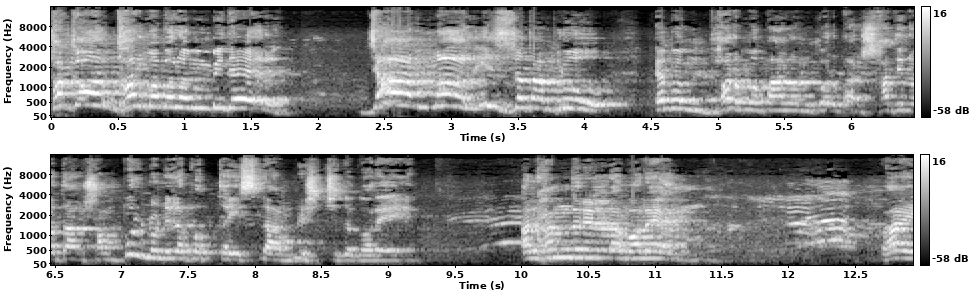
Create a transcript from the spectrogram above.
সকল ধর্মাবলম্বীদের জান মাল ইজ্জত আব্রু এবং ধর্ম পালন করবার স্বাধীনতার সম্পূর্ণ নিরাপত্তা ইসলাম নিশ্চিত করে। আলহামদুলিল্লাহ বলেন, ভাই,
